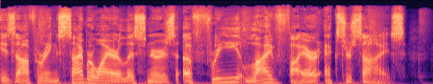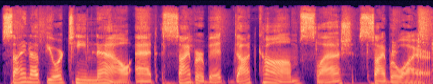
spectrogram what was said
is offering Cyberwire listeners a free live fire exercise. Sign up your team now at cyberbit.com slash cyberwire.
